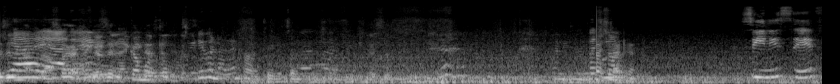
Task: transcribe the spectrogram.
क्या है यार कम हो वीडियो बना रहा हाँ ठीक है चल है स्टार्ट बच्चों कर scene is safe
